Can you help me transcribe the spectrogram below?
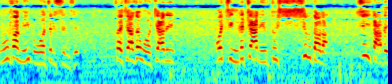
无法弥补我这个损失。再加上我家里，我整个家庭都受到了巨大的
